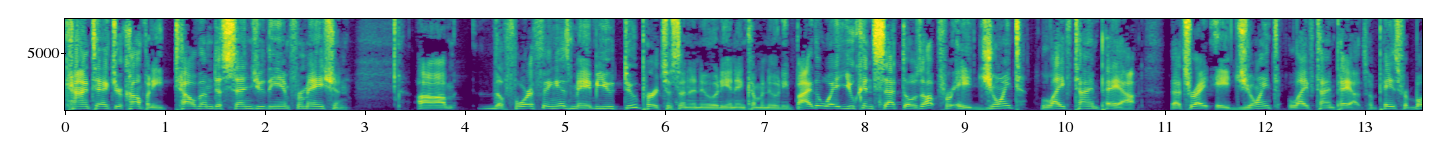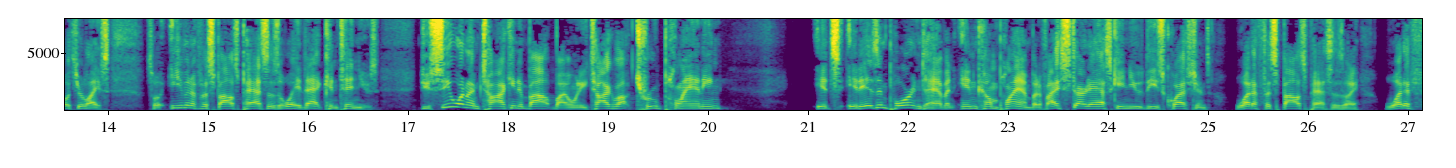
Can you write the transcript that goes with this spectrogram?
contact your company. Tell them to send you the information. Um, the fourth thing is maybe you do purchase an annuity, an income annuity. By the way, you can set those up for a joint lifetime payout. That's right, a joint lifetime payout. So it pays for both your lives. So even if a spouse passes away, that continues. Do you see what I'm talking about by when you talk about true planning? It's it is important to have an income plan, but if I start asking you these questions, what if a spouse passes away? What if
